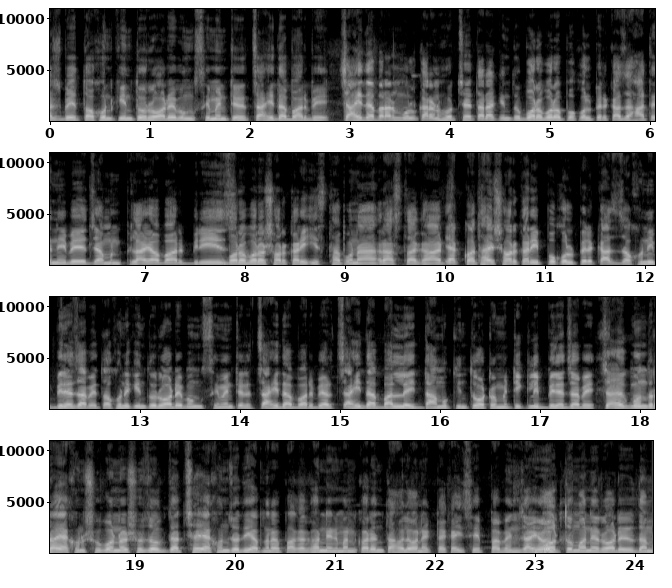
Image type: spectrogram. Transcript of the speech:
আসবে, তখন কিন্তু রড এবং সিমেন্টের চাহিদা বাড়বে। চাহিদা বাড়ার মূল কারণ হচ্ছে, তারা কিন্তু বড় বড় প্রকল্পের কাজ হাতে নেবে, যেমন ফ্লাইওভার, ব্রিজ, বড় বড় সরকারি স্থাপনা, রাস্তাঘাট। এক কথায়, সরকারি প্রকল্পের কাজ যখনই বেড়ে যাবে, তখনই কিন্তু রড এবং সিমেন্টের চাহিদা বাড়বে, আর চাহিদা বাড়লেই দামও কিন্তু অটোমেটিকলি বেড়ে যাবে। যাই হোক বন্ধুরা, এখন সুবর্ণ সুযোগ যাচ্ছে এখন যদি আপনারা পাকা ঘর নির্মাণ করেন তাহলে অনেক টাকাই সেভ পাবেন। যাই হোক বর্তমানে রডের দাম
